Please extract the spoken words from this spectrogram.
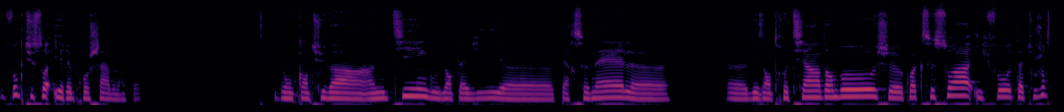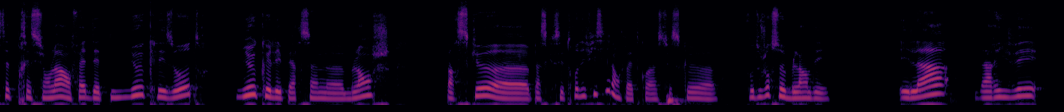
Il faut que tu sois irréprochable en fait. Donc quand tu vas à un meeting ou dans ta vie euh, personnelle, euh, euh, des entretiens d'embauche, quoi que ce soit, il faut, tu as toujours cette pression-là en fait d'être mieux que les autres, mieux que les personnes blanches, parce que parce que c'est trop difficile en fait quoi. Parce que faut toujours se blinder. Et là, d'arriver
